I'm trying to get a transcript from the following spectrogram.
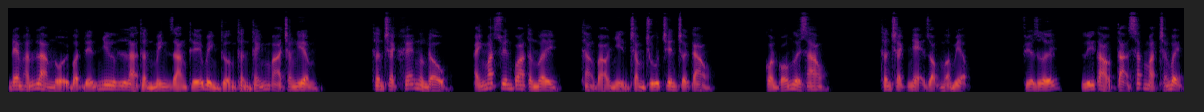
đem hắn làm nổi bật đến như là thần minh dáng thế bình thường thần thánh mà trang nghiêm. Thần trạch khẽ ngầm đầu, ánh mắt xuyên qua tầng mây, thẳng vào nhìn chăm chú trên trời cao. Còn có người sao? Thần trạch nhẹ giọng mở miệng. Phía dưới, lý tảo tạ sắc mặt trắng bệnh,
